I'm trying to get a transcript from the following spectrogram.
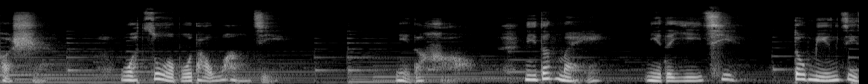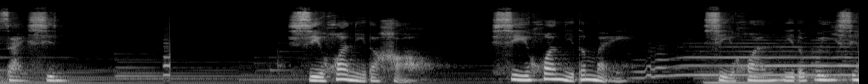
可是，我做不到忘记你的好。你的美，你的一切，都铭记在心。喜欢你的好，喜欢你的美，喜欢你的微笑，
